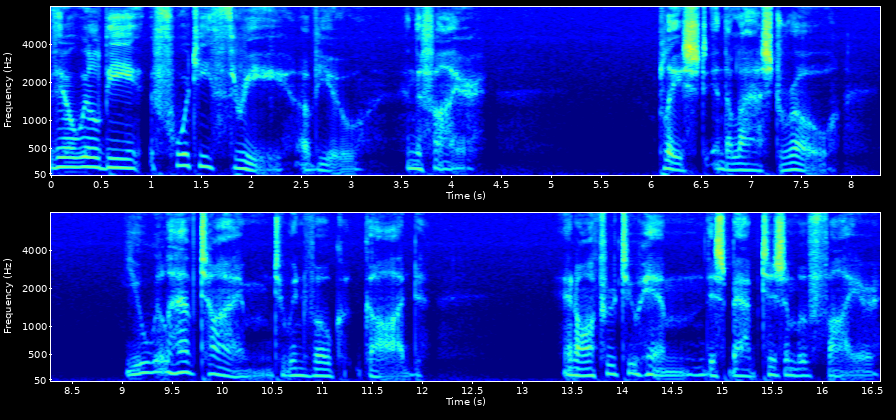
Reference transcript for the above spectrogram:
There will be 43 of you in the fire. Placed in the last row, you will have time to invoke God, and offer to him this baptism of fire,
